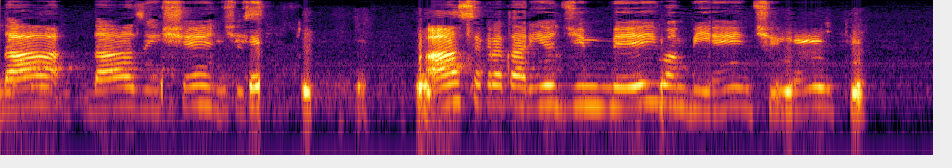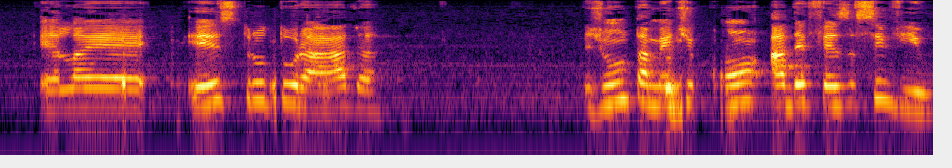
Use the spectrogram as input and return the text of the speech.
da, das enchentes, a Secretaria de Meio Ambiente ela é estruturada juntamente com a Defesa Civil.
